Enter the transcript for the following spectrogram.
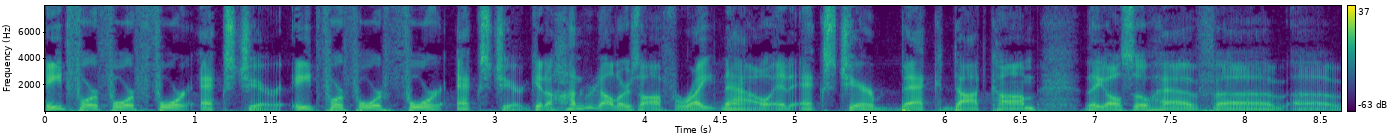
844-4X-Chair, 844-4X-Chair. Get $100 off right now at xchairbeck.com. They also have uh, uh,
